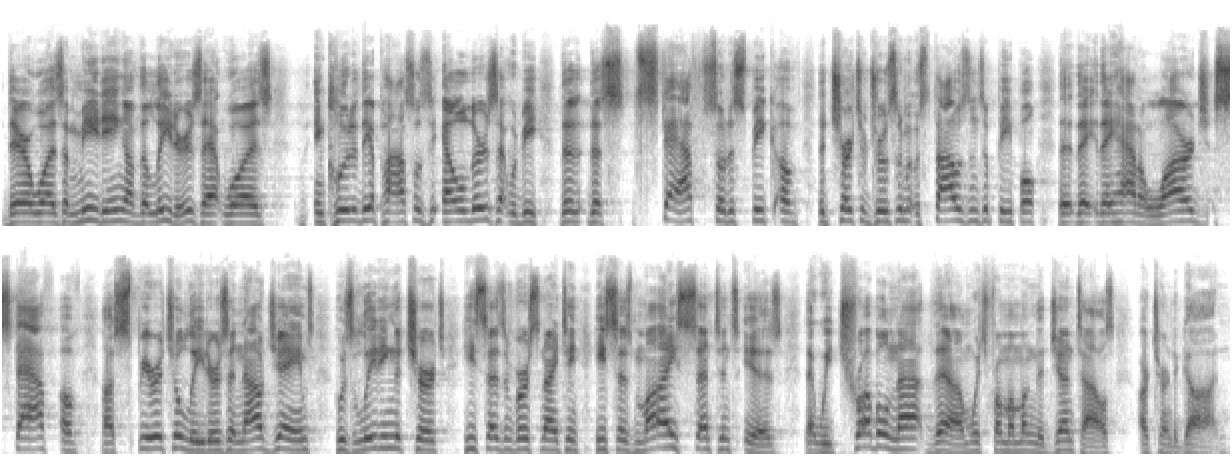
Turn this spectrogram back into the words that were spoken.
there was a meeting of the leaders that was included the apostles the elders that would be the, the staff so to speak of the church of jerusalem. It was thousands of people. They, they had a large staff of uh, spiritual leaders. And now james who's leading the church he says in verse 19 he says my sentence is that we trouble not them which from among the gentiles are turned to god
